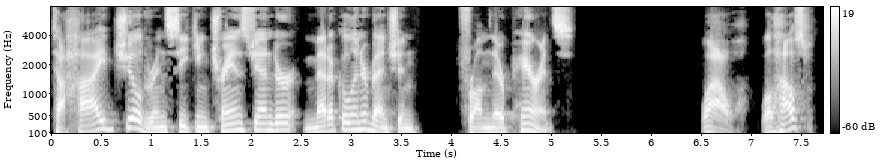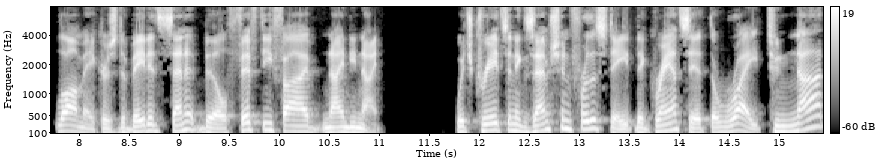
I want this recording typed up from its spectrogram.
to hide children seeking transgender medical intervention from their parents. Wow. Well, House lawmakers debated Senate Bill 5599 which creates an exemption for the state that grants it the right to not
